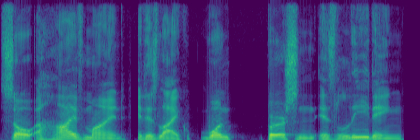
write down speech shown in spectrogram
so a hive mind it is like one person is leading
